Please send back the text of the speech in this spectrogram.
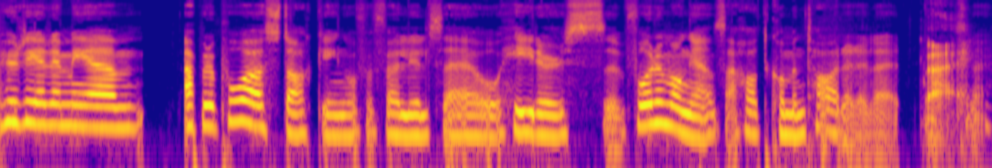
hur är det med, apropå stalking och förföljelse och haters, får du många så här, hatkommentarer? Eller, Nej. Sådär?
